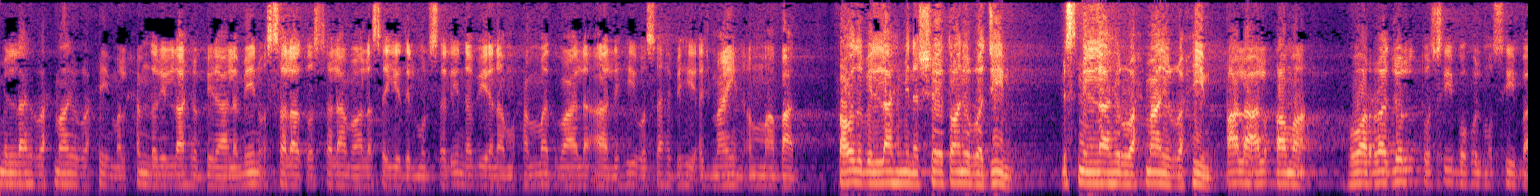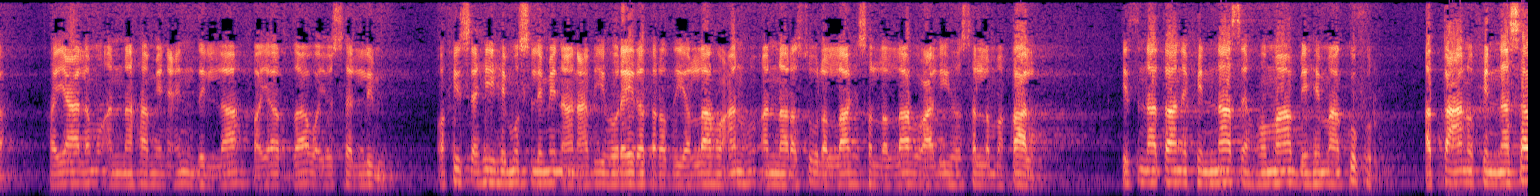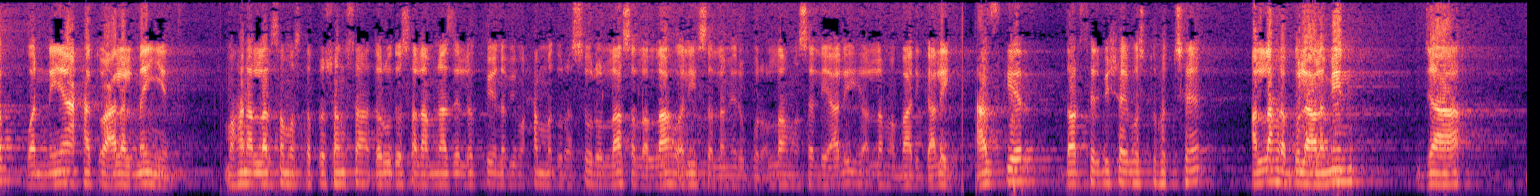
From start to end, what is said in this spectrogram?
بسم الله الرحمن الرحيم الحمد لله رب العالمين والصلاة والسلام على سيد المرسلين نبينا محمد وعلى آله وصحبه أجمعين أما بعد. فأعوذ بالله من الشيطان الرجيم بسم الله الرحمن الرحيم قال القما هو الرجل تصيبه المصيبة فيعلم أنها من عند الله فيرضى ويسلم وفي صحيح مسلم عن أبي هريرة رضي الله عنه أن رسول الله صلى الله عليه وسلم قال، اثنتان في الناس هما بهما كفر আজকের দর্শের বিষয়বস্তু হচ্ছে আল্লাহ যা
